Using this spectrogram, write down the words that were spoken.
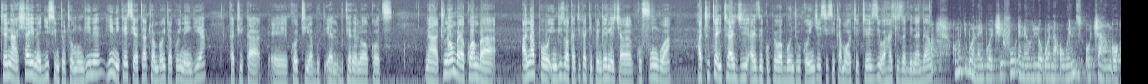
Tena ashai najisi mtoto mwingine. Hii ni kesi ya tatu ambayo itakuwa inaingia katika eh, koti ya, But ya Butere Law Courts, na tunaomba ya kwamba anapoingizwa katika kipengele cha kufungwa hatutahitaji aweze kupewa bondi huko nje, sisi kama watetezi wa haki za binadamu. Kwa mujibu wa naibu wa chifu eneo hilo Bwana Owens Ochango,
